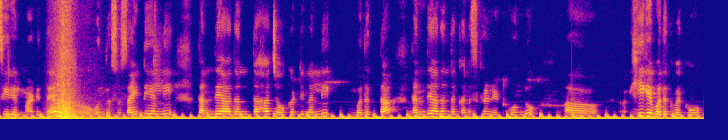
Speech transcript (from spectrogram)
ಸೀರಿಯಲ್ ಮಾಡಿದ್ದೆ. ಒಂದು ಸೊಸೈಟಿಯಲ್ಲಿ ತಂದೆ ಆದಂತಹ ಚೌಕಟ್ಟಿನಲ್ಲಿ ಬದುಕ್ತಾ, ತಂದೆ ಆದಂತ ಕನಸುಗಳನ್ನ ಇಟ್ಕೊಂಡು ಆ, ಹೀಗೆ ಬದುಕಬೇಕು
